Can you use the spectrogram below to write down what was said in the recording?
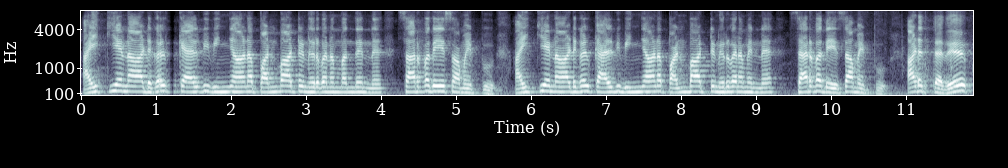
ஐக்கிய நாடுகள் கல்வி விஞ்ஞான பண்பாட்டு நிறுவனம் வந்து என்ன? சர்வதேச அமைப்பு. ஐக்கிய நாடுகள் கல்வி விஞ்ஞான பண்பாட்டு நிறுவனம் என்ன? சர்வதேச அமைப்பு. அடுத்தது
